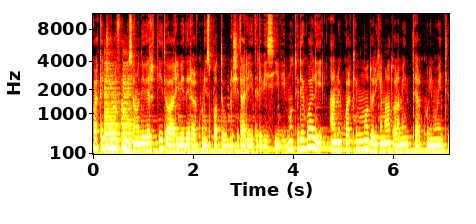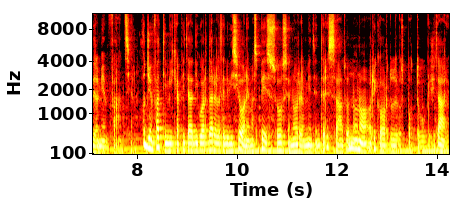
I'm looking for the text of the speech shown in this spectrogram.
Qualche giorno fa mi sono divertito a rivedere alcuni spot pubblicitari televisivi, molti dei quali hanno in qualche modo richiamato alla mente alcuni momenti della mia infanzia. Oggi infatti mi capita di guardare la televisione, ma spesso, se non realmente interessato, non ho ricordo dello spot pubblicitario.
